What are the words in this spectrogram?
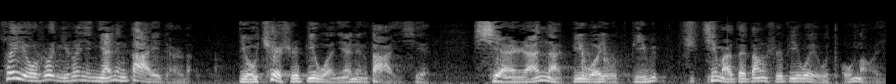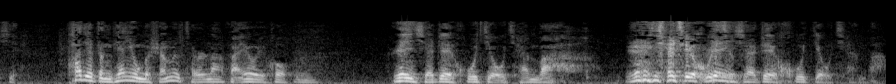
所以有时候你说你年龄大一点的，有确实比我年龄大一些，显然呢比我有比起码在当时比我有头脑一些，他就整天用个什么词儿呢？反右以后，认下这壶酒钱吧，认下这壶，认下这壶酒钱吧，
